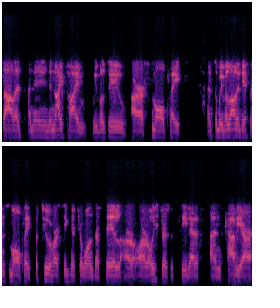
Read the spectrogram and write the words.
salads, and then in the nighttime, we will do our small plates. And so we have a lot of different small plates, but two of our signature ones are still our, our oysters with sea lettuce and caviar,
